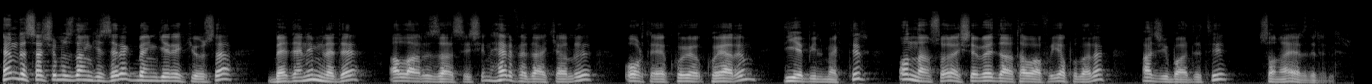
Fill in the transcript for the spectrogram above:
Hem de saçımızdan keserek ben gerekiyorsa bedenimle de Allah rızası için her fedakarlığı ortaya koy- koyarım diyebilmektir. Ondan sonra işte veda tavafı yapılarak hac ibadeti sona erdirilir.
